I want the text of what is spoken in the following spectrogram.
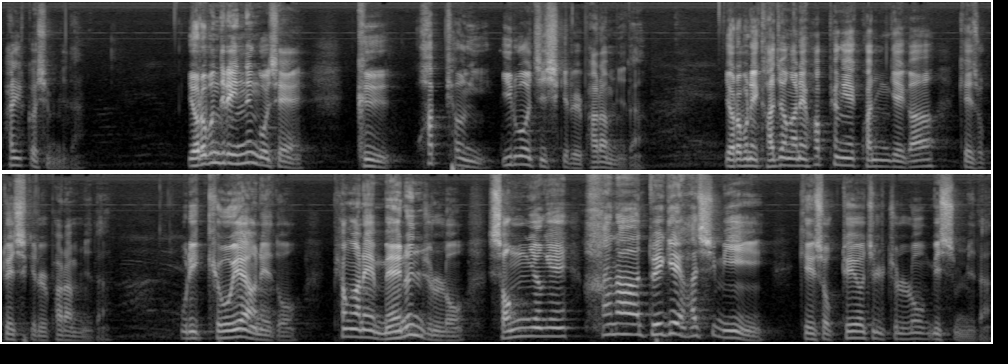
할 것입니다. 여러분들이 있는 곳에 그 화평이 이루어지시기를 바랍니다. 여러분의 가정 안에 화평의 관계가 계속되시기를 바랍니다. 우리 교회 안에도 평안에 매는 줄로 성령의 하나 되게 하심이 계속되어질 줄로 믿습니다.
